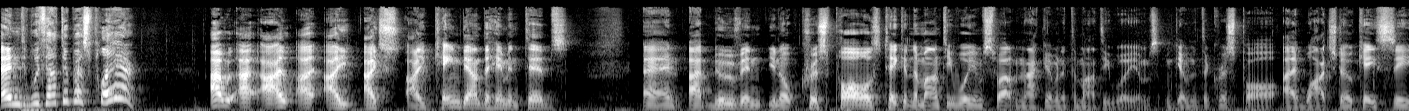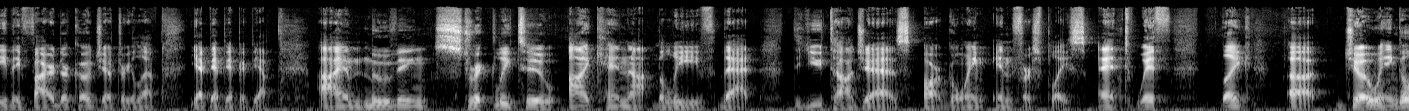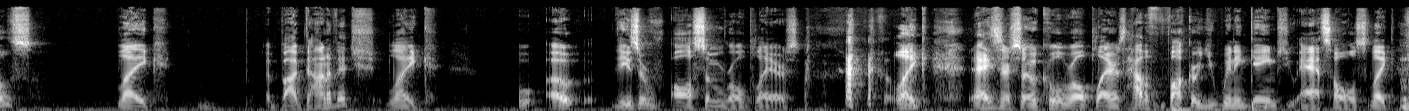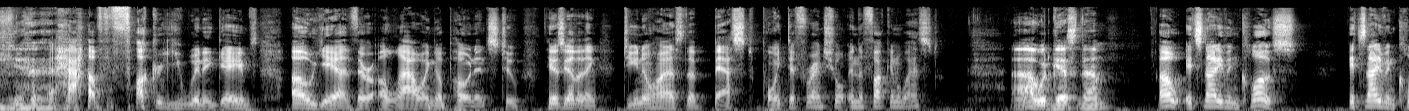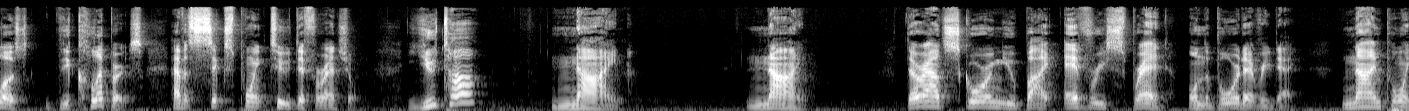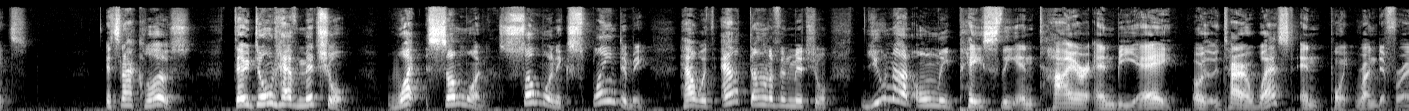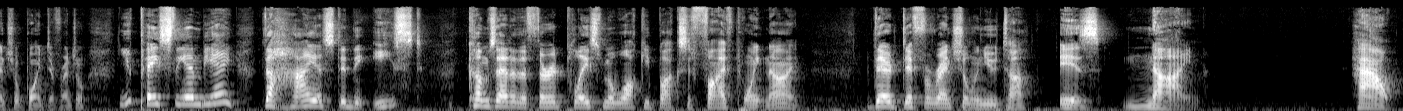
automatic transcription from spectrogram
and without their best player. I, I, I, I, I, I came down to him and Thibs, and I'm moving. You know, Chris Paul is taking the Monty Williams spot. I'm not giving it to Monty Williams. I'm giving it to Chris Paul. I watched OKC. They fired their coach after he left. Yep, yep, yep, yep, yep. I am moving strictly to I cannot believe that the Utah Jazz are going in first place. And with like uh, Joe Ingles, like Bogdanovich, like oh, these are awesome role players. like these are so cool role players. How the fuck are you winning games, you assholes? Like how the fuck are you winning games? Oh yeah, they're allowing opponents to. Here's the other thing. Do you know who has the best point differential in the fucking West? I would guess them. Oh, it's not even close. It's not even close. The Clippers have a 6.2 differential. Utah, nine. Nine. They're outscoring you by every spread on the board every day. Nine points. It's not close. They don't have Mitchell. What? Someone, someone explain to me how without Donovan Mitchell, you not only pace the entire NBA or the entire West in point run differential, point differential, you pace the NBA. The highest in the East comes out of the third place Milwaukee Bucks at 5.9. Their differential in Utah is nine. How?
